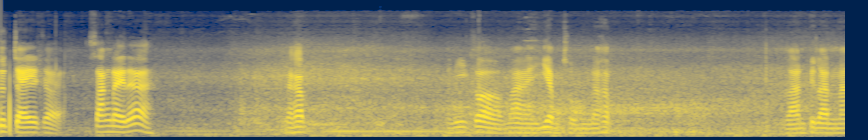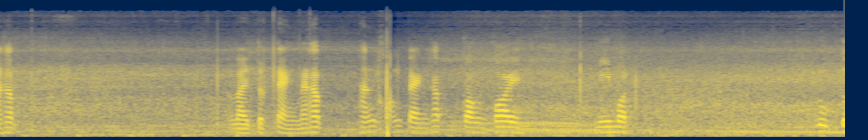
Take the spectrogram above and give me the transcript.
สนใจก็สั่งได้เด้อนะครับ อันนี้ก็มาเยี่ยมชมนะครับ ร้านพี่ลั่นนะครับอะไรตกแต่งนะครับ ทั้งของแต่งครับกล่องคอย มีหมด ลูกโต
